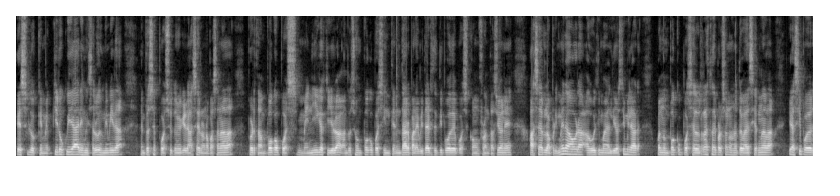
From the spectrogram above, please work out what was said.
es lo que me quiero cuidar, es mi salud, es mi vida, entonces pues si tú no quieres hacerlo no pasa nada, pero tampoco pues me niegues que yo lo haga, entonces un poco pues intentar para evitar este tipo de pues confrontaciones, hacerlo a primera hora, a última del día similar, cuando un poco pues el resto de personas no te va a decir nada y así poder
